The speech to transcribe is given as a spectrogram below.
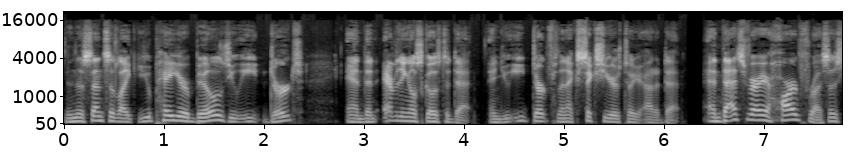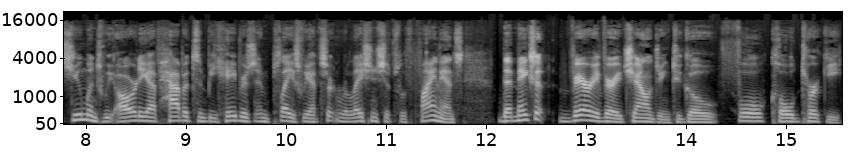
in the sense of like you pay your bills, you eat dirt, and then everything else goes to debt. And you eat dirt for the next six years till you're out of debt. And that's very hard for us. As humans, we already have habits and behaviors in place. We have certain relationships with finance that makes it very, very challenging to go full cold turkey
